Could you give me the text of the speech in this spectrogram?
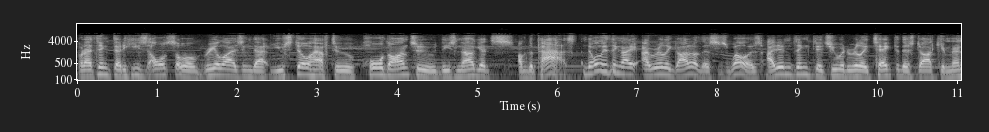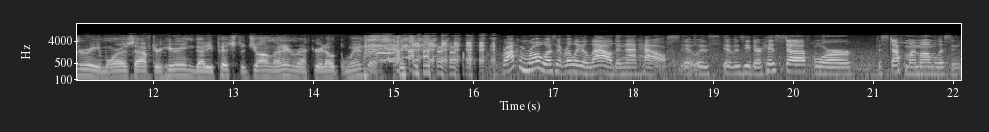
but I think that he's also realizing that you still have to hold on to these nuggets of the past. The only thing I, I really got out of this as well is I didn't think that you would really take to this documentary, Morris, after hearing that he pitched a John Lennon record out the window. Rock and roll wasn't really allowed in that house. It was it was either his stuff or the stuff my mom listened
